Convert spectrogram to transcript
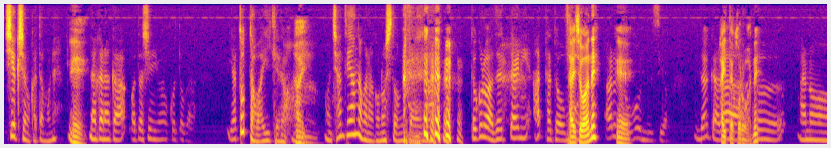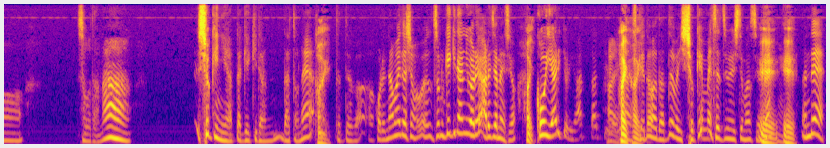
市役所の方もねええ。なかなか私のことが雇ったはいいけど、はい。ちゃんとやんのかなこの人みたいな ところは絶対にあったと思う。最初はねあると思うんですよ、だから入った頃はね。うんあのそうだな。初期にやった劇団だとね、はい。例えば、これ名前出しても、その劇団にはあれじゃないですよ、はい。こういうやり取りがあったっていうんですけど、例えば一生懸命説明してますよね。えええで、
